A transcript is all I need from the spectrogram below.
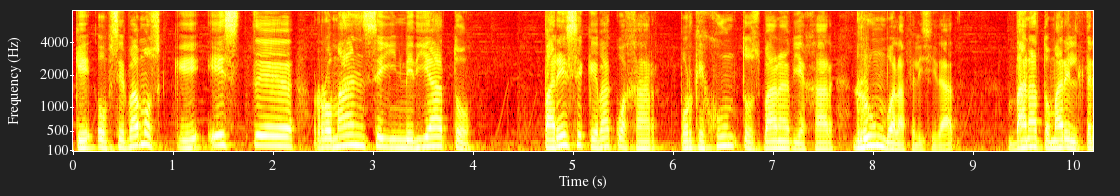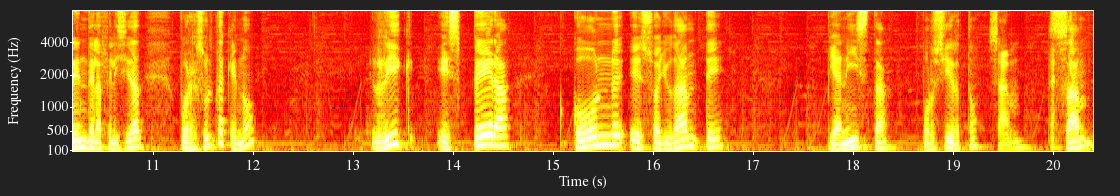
que observamos que este romance inmediato parece que va a cuajar porque juntos van a viajar rumbo a la felicidad, van a tomar el tren de la felicidad, pues resulta que no. Rick espera con eh, su ayudante, pianista, por cierto, Sam. Sam,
